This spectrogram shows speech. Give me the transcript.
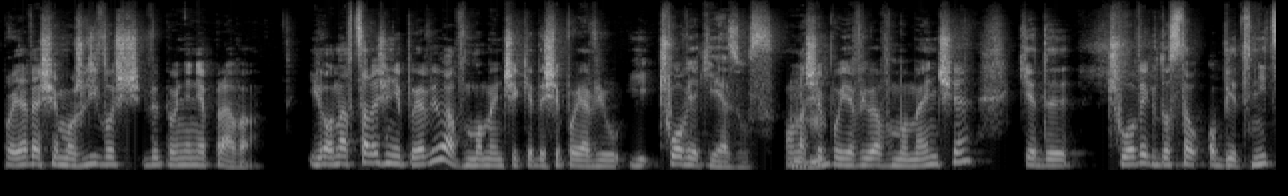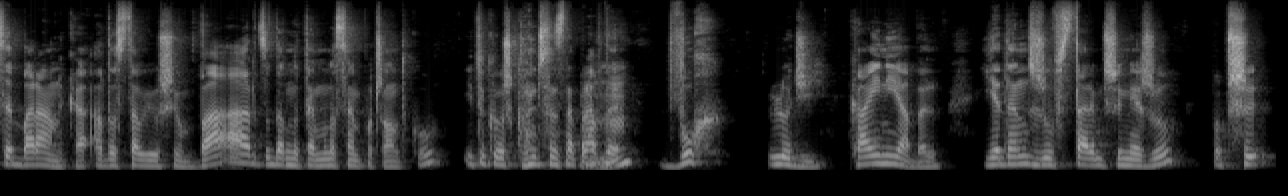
pojawia się możliwość wypełnienia prawa. I ona wcale się nie pojawiła w momencie, kiedy się pojawił człowiek Jezus. Ona Mhm. się pojawiła w momencie, kiedy człowiek dostał obietnicę baranka, a dostał już ją bardzo dawno temu, na samym początku. I tylko już kończąc, naprawdę Mhm. dwóch ludzi, Kain i Abel. Jeden żył w Starym Przymierzu, bo przy,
